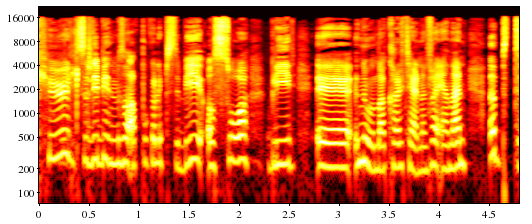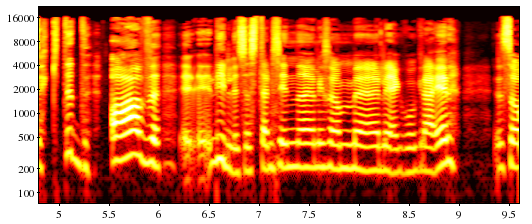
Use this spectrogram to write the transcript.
kult. Så de begynner med sånn apokalypseby, og så blir uh, noen av karakterene fra eneren abducted av eh, lillesøsteren sin eh, liksom, eh, Lego-greier. Så,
